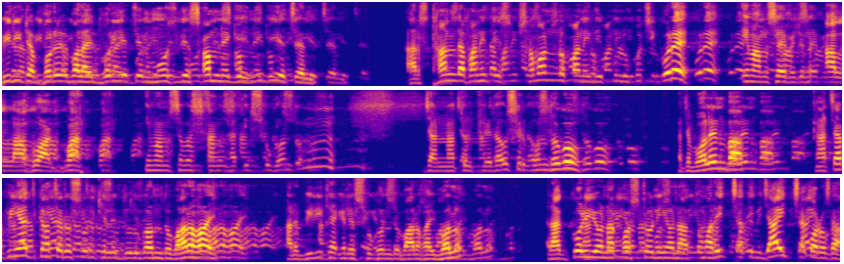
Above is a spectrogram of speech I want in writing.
বিড়িটা ভোরের বেলায় ধরিয়েছেন মসজিদের সামনে গিয়ে নিভিয়েছেন। আর ঠান্ডা পানিতে সামান্য পানি দিয়ে কুলুকুচি করে ইমাম আল্লাহু আকবার। ইমাম সাহেবের সাংঘাতিক সুগন্ধ জান্নাতুল ফেরদাউসের গন্ধ গো। আচ্ছা বলেন বাপ কাঁচা পেঁয়াজ কাঁচা রসুন খেলে দুর্গন্ধ বার হয়। আর বিড়িটা খেলে সুগন্ধ বার হয় বলো। রাগ করিও না কষ্ট নিও না তোমার ইচ্ছা তুমি যা ইচ্ছা করো গা।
